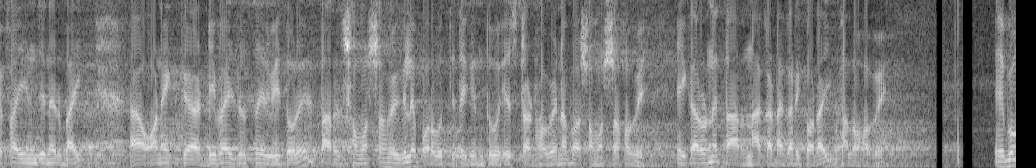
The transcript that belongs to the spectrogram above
এফআই ইঞ্জিনের বাইক অনেক ডিভাইস আছে এর ভিতরে তারের সমস্যা হয়ে গেলে পরবর্তীতে কিন্তু স্টার্ট হবে না বা সমস্যা হবে। এই কারণে তার না কাটাকাটি করাই ভালো হবে। এবং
